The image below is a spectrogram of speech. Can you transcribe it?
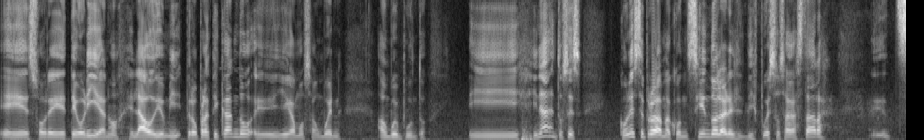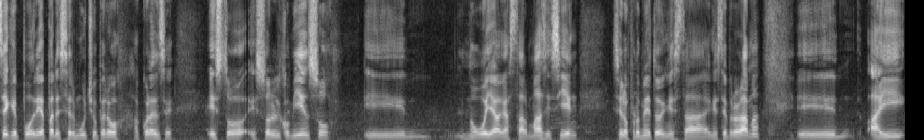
eh, sobre teoría, ¿no? el audio, pero practicando eh, llegamos a un buen, a un buen punto. Y, y nada, entonces con este programa, con 100 dólares dispuestos a gastar, eh, sé que podría parecer mucho, pero acuérdense, esto es solo el comienzo, no voy a gastar más de 100, se los prometo en, esta, en este programa. Eh, hay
